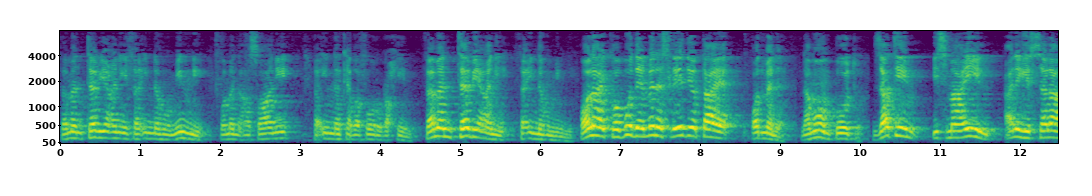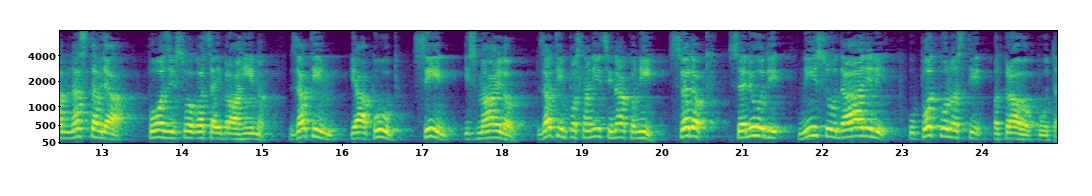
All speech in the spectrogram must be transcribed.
Faman tabi'ani fa innahu minni, wa man asani fa innaka ghafurur rahim. Faman tabi'ani fa innahu minni. Onaj ko bude mene slijedio, taj je od mene, na mom putu. Zatim Ismail, alaihi nastavlja poziv svog oca Ibrahima. Zatim Jakub, sin Ismailov. Zatim poslanici nakon njih. Sve dok se ljudi nisu udaljili u potpunosti od pravog puta.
